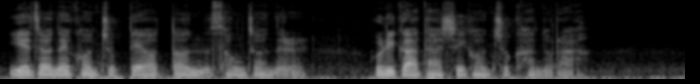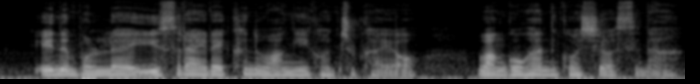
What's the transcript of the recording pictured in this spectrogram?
예전에 건축되었던 성전을 우리가 다시 건축하노라. 이는 본래 이스라엘의 큰 왕이 건축하여 완공한 것이었으나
